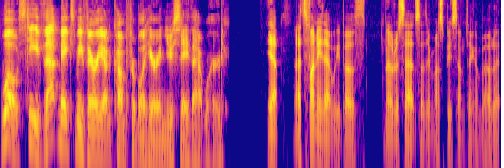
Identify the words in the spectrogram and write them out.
"Whoa, Steve, that makes me very uncomfortable hearing you say that word." yep. That's funny that we both noticed that, so there must be something about it.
